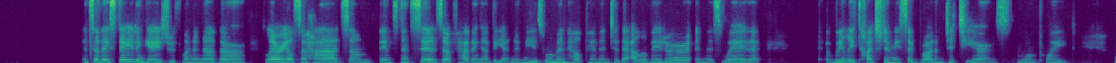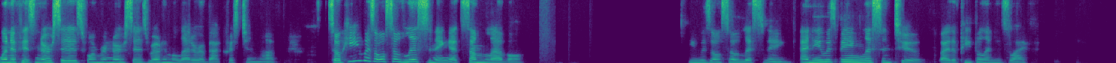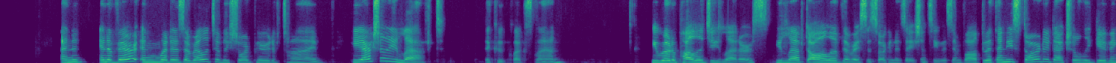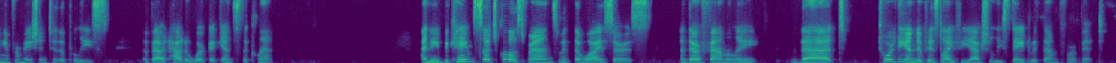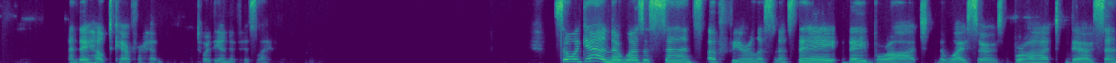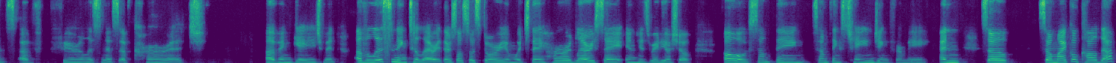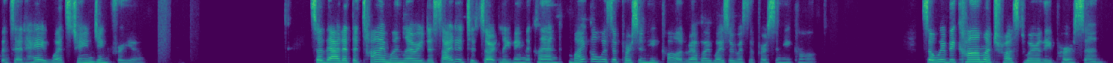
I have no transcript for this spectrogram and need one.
and so they stayed engaged with one another. Larry also had some instances of having a Vietnamese woman help him into the elevator in this way that really touched him. He said, brought him to tears at one point. One of his nurses, former nurses, wrote him a letter about Christian love. So he was also listening at some level. He was also listening, and he was being listened to by the people in his life. And in a very in what is a relatively short period of time, he actually left the Ku Klux Klan. He wrote apology letters. He left all of the racist organizations he was involved with, and he started actually giving information to the police about how to work against the Klan. And he became such close friends with the Weissers and their family that toward the end of his life, he actually stayed with them for a bit and they helped care for him toward the end of his life. So again, there was a sense of fearlessness. They they brought the Weissers brought their sense of fearlessness, of courage, of engagement, of listening to Larry. There's also a story in which they heard Larry say in his radio show, "Oh, something something's changing for me." And so so Michael called up and said, Hey, what's changing for you? So that at the time when Larry decided to start leaving the Klan, Michael was the person he called. Rabbi Weisser was the person he called. So we become a trustworthy person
